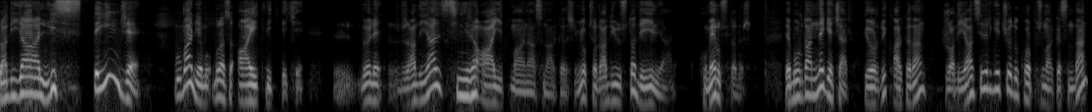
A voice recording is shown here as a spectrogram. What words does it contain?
Radialis deyince bu var ya bu, burası aitlikteki e, böyle radyal sinire ait manasını arkadaşım. Yoksa radius'ta değil yani. Humerus'tadır. Ve buradan ne geçer? Gördük arkadan radyal sinir geçiyordu korpusun arkasından.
